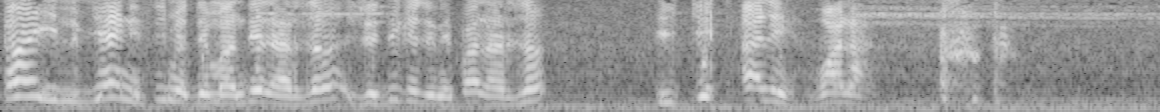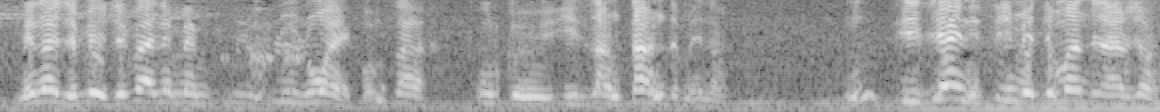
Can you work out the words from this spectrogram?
Quand ils viennent ici me demander l'argent, je dis que je n'ai pas l'argent. Ils quittent, allez, voilà. Maintenant, je vais, je vais aller même plus, loin, comme ça, pour qu'ils entendent maintenant. Hmm? Ils viennent ici, ils me demandent de l'argent.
